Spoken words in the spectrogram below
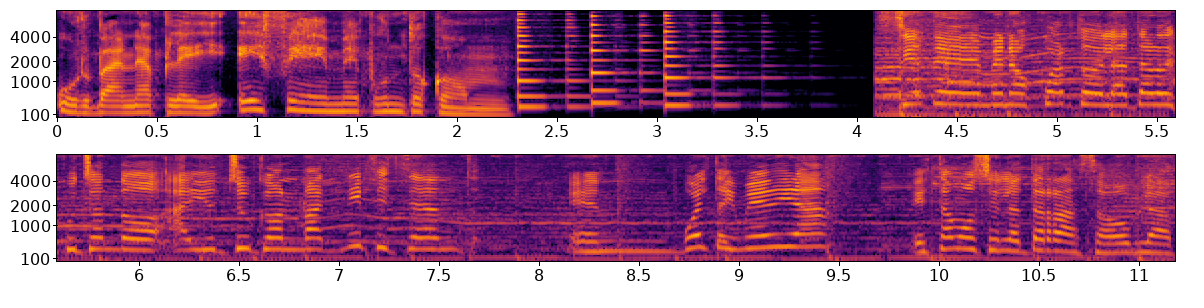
UrbanaPlayFM.com 7 menos cuarto de la tarde escuchando a YouTube con Magnificent en vuelta y media. Estamos en la terraza, Oblap.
